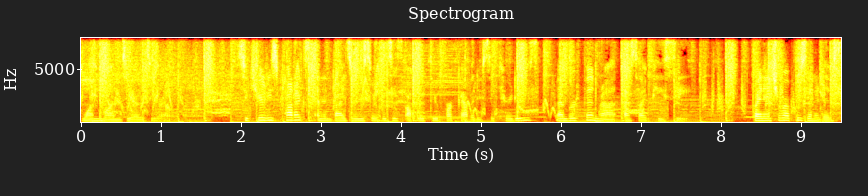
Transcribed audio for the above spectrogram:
1100. Securities products and advisory services offered through Park Avenue Securities, member FINRA SIPC. Financial representatives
